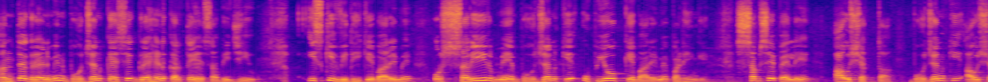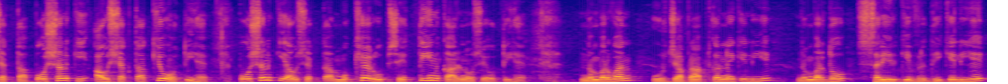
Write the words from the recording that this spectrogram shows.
अंत्य ग्रहण मीन भोजन कैसे ग्रहण करते हैं सभी जीव? इसकी विधि के बारे में और शरीर में भोजन के उपयोग के बारे में पढ़ेंगे। सबसे पहले आवश्यकता, भोजन की आवश्यकता, पोषण की आवश्यकता क्यों होती है? पोषण की आवश्यकता मुख्य रूप से तीन कारणों से होती है। नंबर वन, ऊर्जा प्राप्त करने के लिए। नंबर दो, शरीर की वृद्धि के लिए,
